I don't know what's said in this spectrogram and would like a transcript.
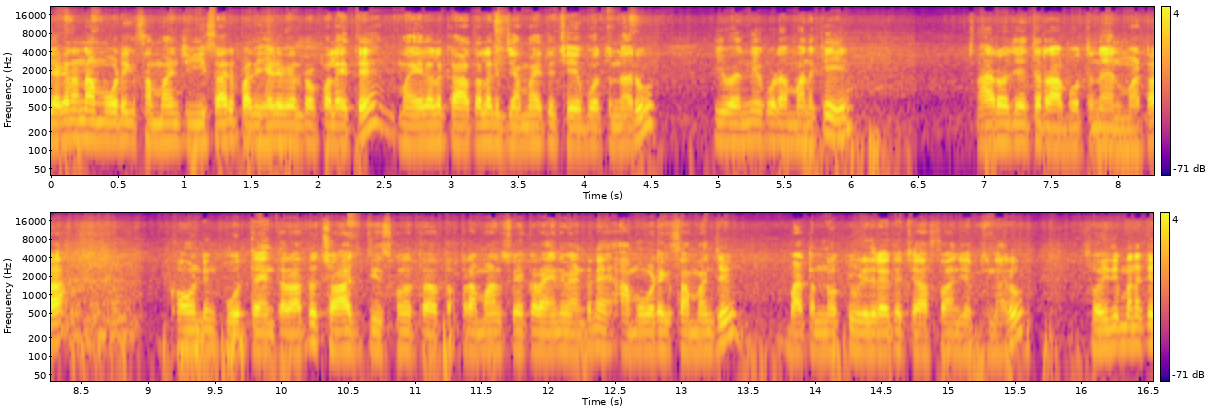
జగన్ అమ్మఒడికి సంబంధించి ఈసారి పదిహేడు వేల రూపాయలు అయితే మహిళల ఖాతాలకు జమ అయితే చేయబోతున్నారు. ఇవన్నీ కూడా మనకి ఆ రోజు అయితే రాబోతున్నాయి అన్నమాట కౌంటింగ్ పూర్తయిన తర్వాత ఛార్జ్ తీసుకున్న తర్వాత ప్రమాణ స్వీకారం అయిన వెంటనే అమ్మఒడికి సంబంధించి బటన్ నొక్కి విడుదలైతే చేస్తామని చెప్తున్నారు. సో ఇది మనకి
